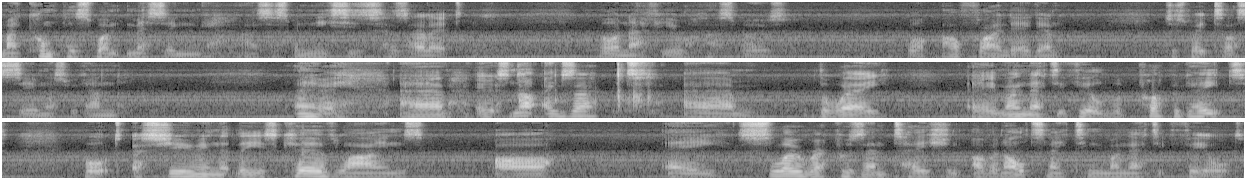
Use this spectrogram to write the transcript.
my compass went missing. I suspect Nieces has had it. or nephew, I suppose. But I'll find it again. Just wait till I see him this weekend. Anyway, um, it's not exact um, the way a magnetic field would propagate, but assuming that these curved lines are a slow representation of an alternating magnetic field.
